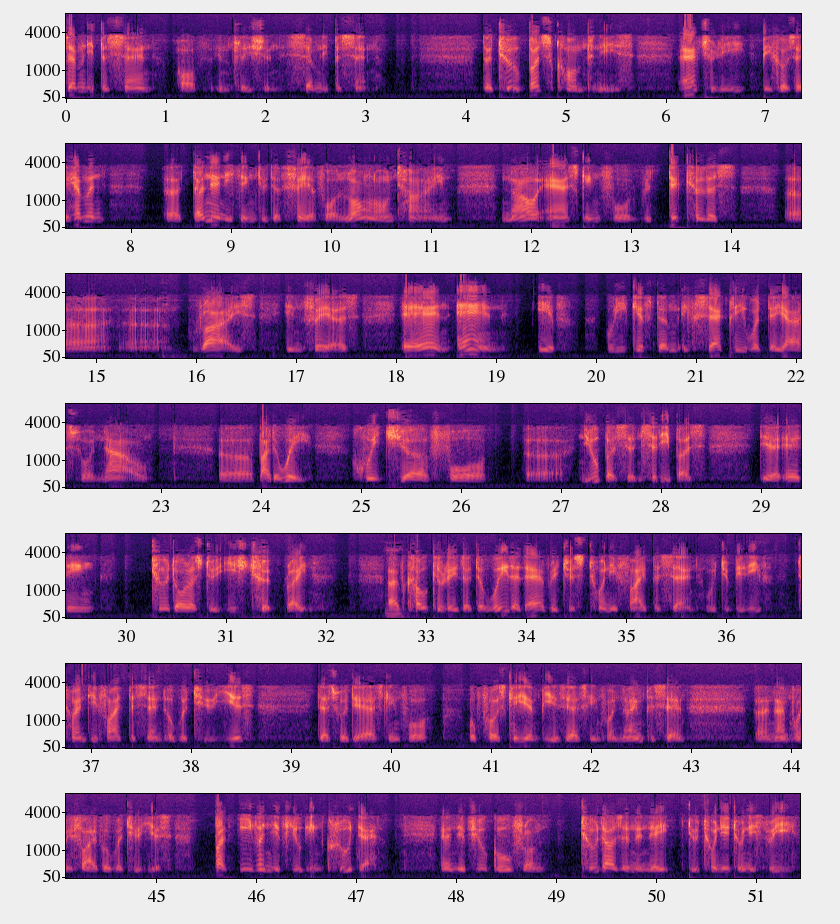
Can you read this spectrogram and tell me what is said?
70% of inflation, 70%. The two bus companies actually, because they haven't uh, done anything to the fare for a long, long time, now asking for ridiculous uh, uh, rise in fares, and and if we give them exactly what they ask for now, uh, by the way, which uh, for uh, new bus and city bus, they're adding two dollars to each trip, right? Mm. I've calculated the weighted average is 25%. Would you believe? 25% over two years. That's what they're asking for. Of course, KMB is asking for 9%, uh, 9.5 over two years. But even if you include that, and if you go from 2008 to 2023,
